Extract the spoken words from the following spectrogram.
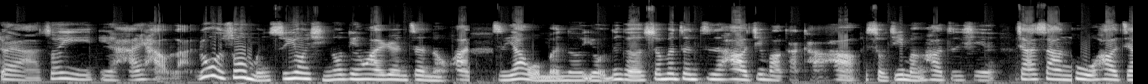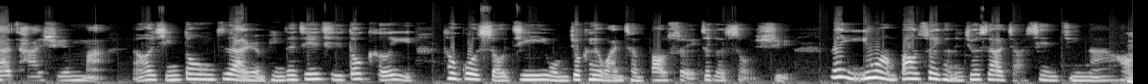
对啊，所以也还好啦。如果说我们是用行动电话认证的话，只要我们呢有那个身份证字号、健保卡卡号、手机门号这些，加上户号加查询码，然后行动自然人凭证这些，其实都可以透过手机，我们就可以完成报税这个手续。那以往报税可能就是要缴现金啊，哈，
